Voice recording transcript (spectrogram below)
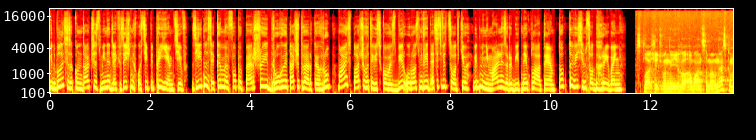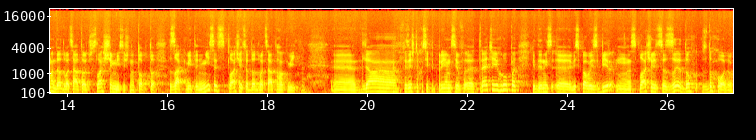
відбулися законодавчі зміни для фізичних осіб-підприємців, згідно з якими ФОПи першої, другої та четвертої груп мають сплачувати військовий збір у розмірі 10% від мінімальної заробітної плати, тобто 800 гривень. Сплачують вони його авансами внесками до 20 числа щомісячно, тобто за квітень місяць сплачується до 20 квітня. Е, Для фізичних осіб-підприємців е, третьої групи єдиний е, військовий збір сплачується з дох- з доходу,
